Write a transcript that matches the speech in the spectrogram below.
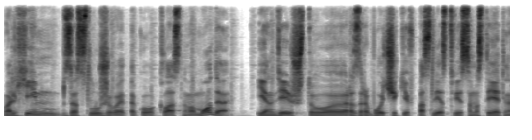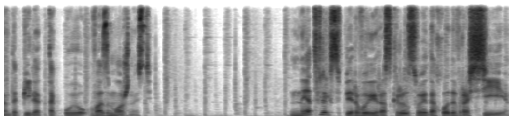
Вальхейм заслуживает такого классного мода, я надеюсь, что разработчики впоследствии самостоятельно допилят такую возможность. Netflix впервые раскрыл свои доходы в России.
